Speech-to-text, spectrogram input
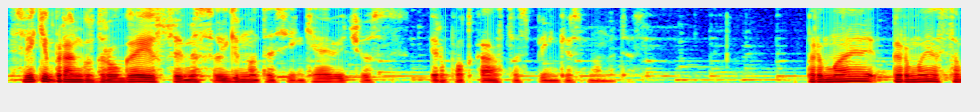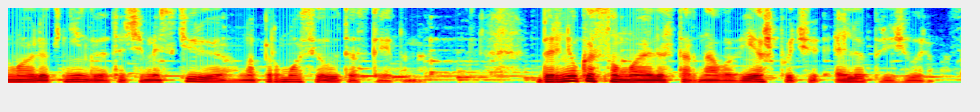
Sveiki, brangus draugai, su jumis Algymantas Jankievičius ir podkastas 5 minutės. Pirmąją, pirmąją Samuelio knygoje, trečiame skyriuje, nuo pirmos eilutės skaitome. Berniukas Samuelis tarnavo viešpačiui Elio prižiūrimas.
